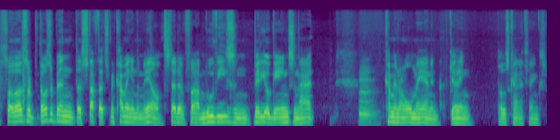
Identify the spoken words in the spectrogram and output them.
So those are those have been the stuff that's been coming in the mail instead of uh, movies and video games and that. Hmm. Coming an old man and getting those kind of things.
